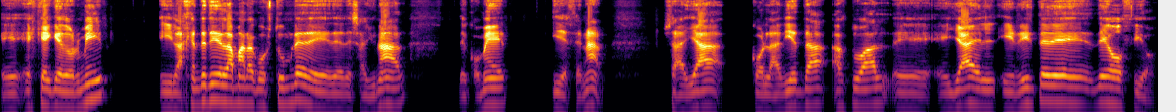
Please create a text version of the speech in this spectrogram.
eh, es que hay que dormir y la gente tiene la mala costumbre de, desayunar, de comer y de cenar. O sea, ya con la dieta actual, ya el, irte de ocio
